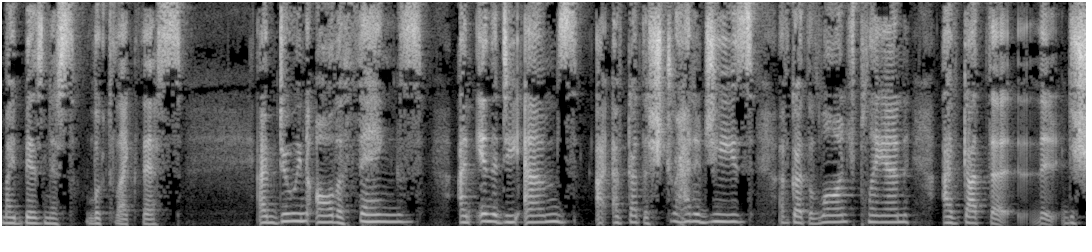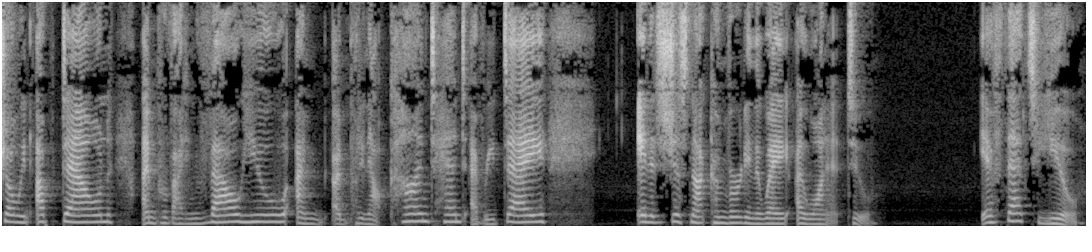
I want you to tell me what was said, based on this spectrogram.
my business looked like this, I'm doing all the things, I'm in the DMs, I, have got the strategies, I've got the launch plan, I've got the, the, the showing up down, I'm providing value, I'm, I'm putting out content every day, and it's just not converting the way I want it to. If that's you,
